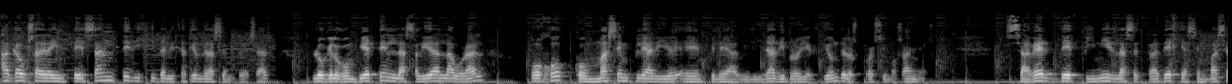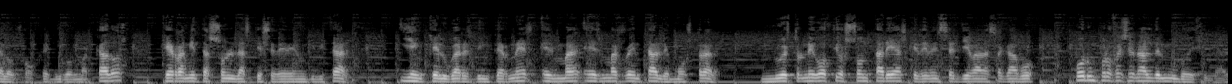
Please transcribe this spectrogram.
a causa de la incesante digitalización de las empresas, lo que lo convierte en la salida laboral, ojo, con más empleabilidad y proyección de los próximos años. Saber definir las estrategias en base a los objetivos marcados, qué herramientas son las que se deben utilizar y en qué lugares de Internet es más, rentable mostrar nuestro negocio son tareas que deben ser llevadas a cabo por un profesional del mundo digital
